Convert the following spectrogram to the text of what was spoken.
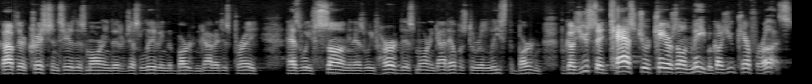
God, if there are Christians here this morning that are just living the burden, God, I just pray as we've sung and as we've heard this morning, God, help us to release the burden because you said, Cast your cares on me because you care for us.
